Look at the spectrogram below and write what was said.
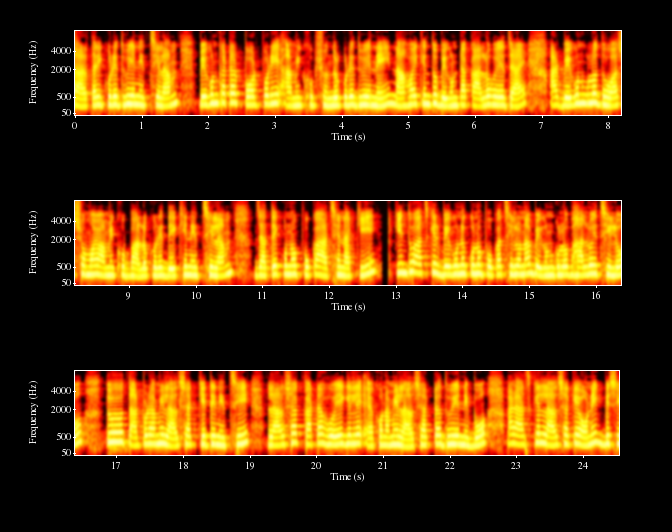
তাড়াতাড়ি করে ধুয়ে নিচ্ছিলাম। বেগুন কাটার পরপরই আমি খুব সুন্দর করে ধুয়ে নেই, না হয় কিন্তু বেগুনটা কালো হয়ে যায়। আর বেগুনগুলো ধোয়ার সময় আমি খুব ভালো করে দেখে নিচ্ছিলাম যাতে কোনো পোকা আছে নাকি। কিন্তু আজকের বেগুনে কোনো পোকা ছিল না, বেগুনগুলো ভালোই ছিল। তো তারপরে আমি লাল শাক কেটে নিচ্ছি। লাল শাক কাটা হয়ে গেলে এখন আমি লাল শাকটা ধুয়ে নিব। আর আজকের লাল শাকে অনেক বেশি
